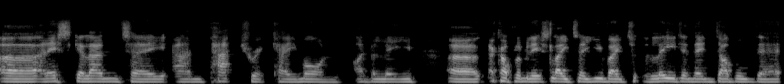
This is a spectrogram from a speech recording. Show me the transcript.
uh, and Escalante and Patrick came on, I believe. Uh, a couple of minutes later, Juve took the lead and then doubled there,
